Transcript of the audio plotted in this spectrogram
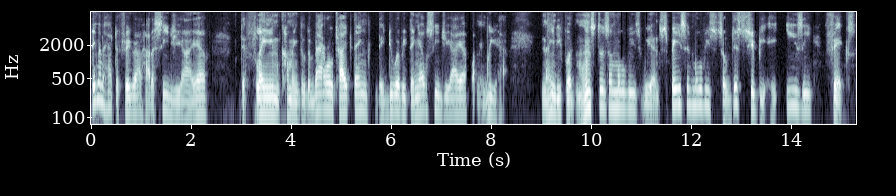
They're going to have to figure out how to CGIF the flame coming through the barrel type thing. They do everything else CGIF. I mean, we have 90 foot monsters in movies. We are in space in movies. So this should be a easy fix.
